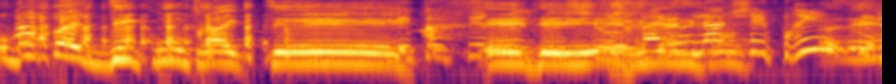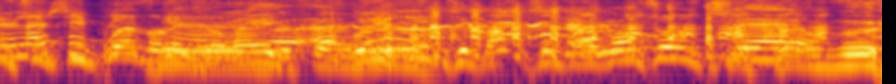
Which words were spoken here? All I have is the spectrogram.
On peut pas être décontracté. Et des, Bah, le lâcher prise, c'est le lâcher prise dans les oreilles. C'est pas, pas grand chose, Pierre. nerveux.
